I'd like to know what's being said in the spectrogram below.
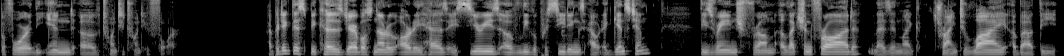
before the end of 2024. I predict this because Jair Bolsonaro already has a series of legal proceedings out against him. These range from election fraud, as in like trying to lie about the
